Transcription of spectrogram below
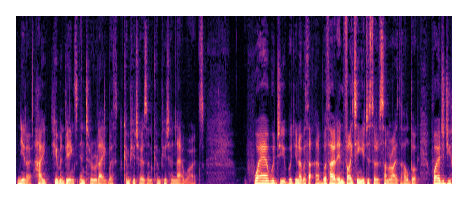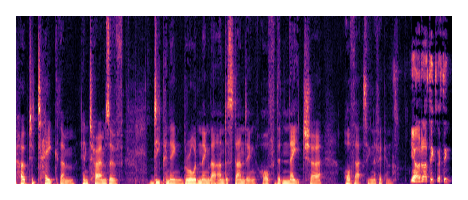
you know, how human beings interrelate with computers and computer networks. Where would you, you know, without, without inviting you to sort of summarize the whole book, where did you hope to take them in terms of deepening, broadening that understanding of the nature of that significance? Yeah, I think I think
